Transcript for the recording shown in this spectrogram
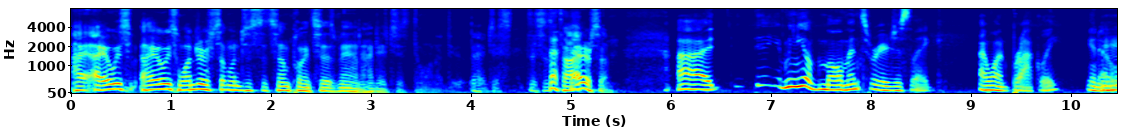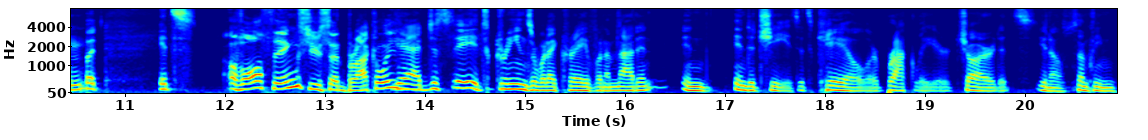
I, I always, I always wonder if someone just at some point says, "Man, I just don't want to do. I just this is tiresome." Uh, I mean, you have moments where you're just like, I want broccoli, you know, Mhm. but it's of all things, you said broccoli. yeah, just say it's greens are what I crave when I'm not in in into cheese. It's kale or broccoli or chard. It's you know something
